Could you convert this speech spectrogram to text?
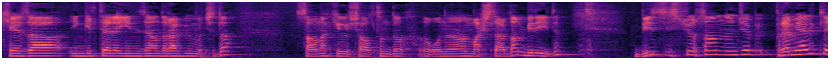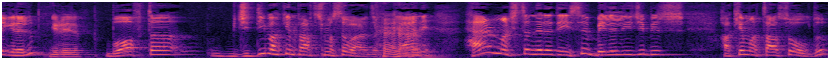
Keza İngiltere Yeni Zelanda rugby maçı da sağanak yağış altında oynanan maçlardan biriydi. Biz istiyorsan önce Premier Lig'le girelim. Girelim. Bu hafta ciddi bir hakem tartışması vardı. Yani her maçta neredeyse belirleyici bir hakem hatası oldu.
